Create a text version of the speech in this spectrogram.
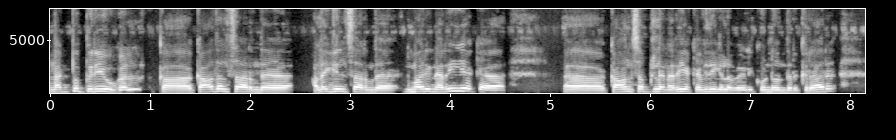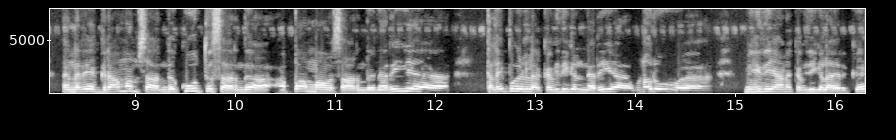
நட்பு பிரிவுகள் கா காதல் சார்ந்த அழகியல் சார்ந்த இந்த மாதிரி நிறைய க கான்செப்டில் நிறைய கவிதைகளை வெளிக்கொண்டு வந்திருக்கிறார். நிறைய கிராமம் சார்ந்து கூத்து சார்ந்து அப்பா அம்மாவை சார்ந்து நிறைய தலைப்புகளில் கவிதைகள் நிறைய உணர்வு மிகுதியான கவிதைகளாக இருக்கு.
